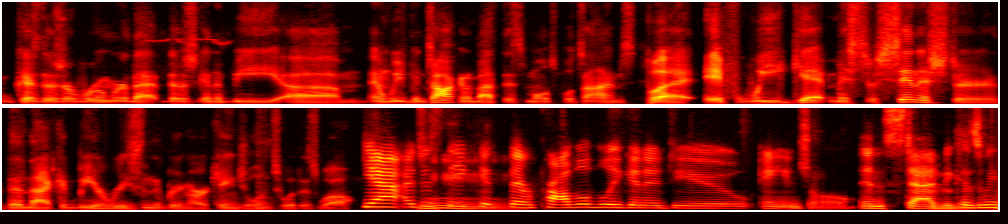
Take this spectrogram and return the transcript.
because there's a rumor that there's going to be um and we've been talking about this multiple times but if we get mr sinister then that could be a Mhm. reason to bring archangel into it as well Yeah, I just think it, Mm. they're probably going to do Angel instead Mhm. because we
